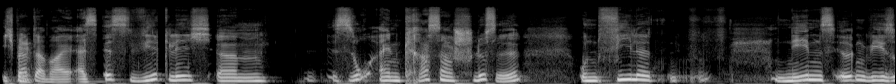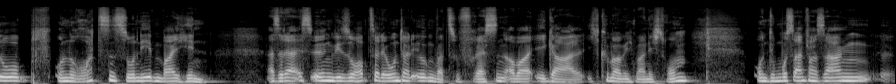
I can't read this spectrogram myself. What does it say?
Ich bleib mhm. dabei. Es ist wirklich ähm, so ein krasser Schlüssel und viele nehmen es irgendwie so und rotzen es so nebenbei hin. Also da ist irgendwie so, Hauptsache der Hund hat irgendwas zu fressen, aber egal, ich kümmere mich mal nicht drum. Und du musst einfach sagen, äh,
